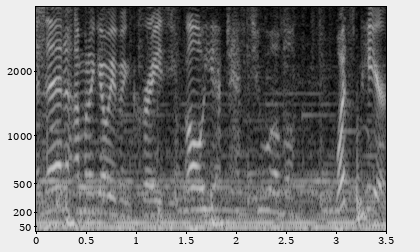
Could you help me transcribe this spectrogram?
And then I'm gonna go even crazy. Oh, you have to have two of them. What's peer?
